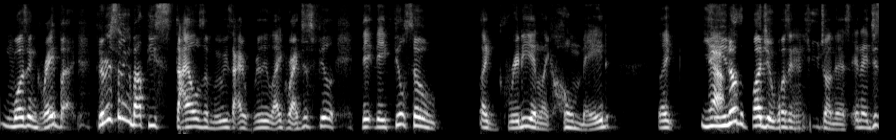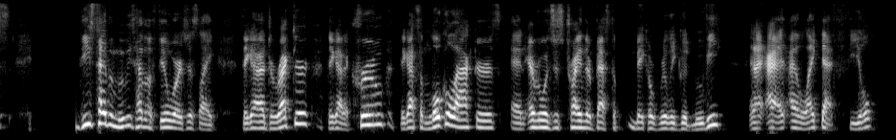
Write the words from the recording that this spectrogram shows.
wasn't great, but there is something about these styles of movies I really like, where I just feel they, they feel so like gritty and like homemade. Like you, Yeah. you know, the budget wasn't huge on this, and it just these type of movies have a feel where it's just like they got a director, they got a crew, they got some local actors, and everyone's just trying their best to make a really good movie. And I, I, I like that feel.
